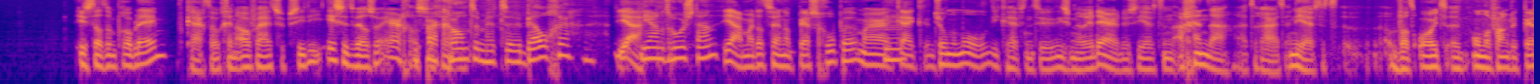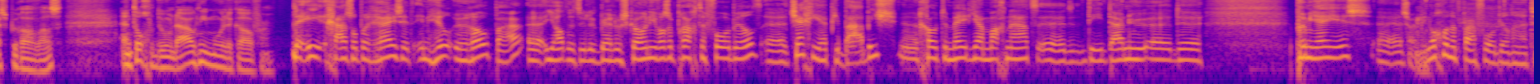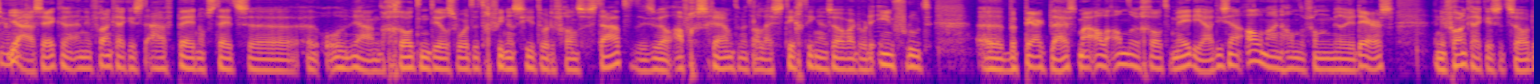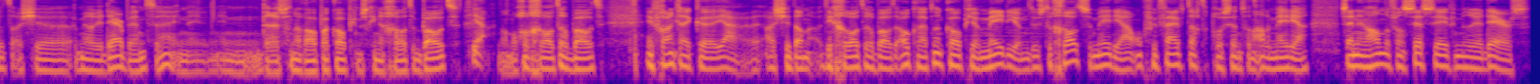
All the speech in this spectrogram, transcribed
Is dat een probleem? Krijgt ook geen overheidssubsidie. Is het wel zo erg? Als een paar kranten met uh, Belgen ja. die aan het roer staan. Ja, maar dat zijn dan persgroepen. Maar mm. kijk, John de Mol, die heeft natuurlijk, die is miljardair. Dus die heeft een agenda uiteraard. En die heeft het, wat ooit een onafhankelijk persbureau was. En toch doen we daar ook niet moeilijk over. Nee, ga eens op een rij zitten in heel Europa. Uh, je had natuurlijk Berlusconi, was een prachtig voorbeeld. Uh, Tsjechië heb je Babiš, een grote mediamagnaat. Uh, die daar nu de premier is. Uh, zo heb je nog wel een paar voorbeelden natuurlijk. Ja, zeker. En in Frankrijk is het AFP nog steeds... Uh, ja, grotendeels wordt het gefinancierd door de Franse staat. Het is wel afgeschermd met allerlei stichtingen en zo... waardoor de invloed uh, beperkt blijft. Maar alle andere grote media, die zijn allemaal in handen van miljardairs. En in Frankrijk is het zo dat als je miljardair bent... Hè, in, in, in, de rest van Europa koop je misschien een grote boot. Ja. Dan nog een grotere boot. In Frankrijk, ja, als je dan die grotere boot ook hebt... dan koop je een medium. Dus de grootste media, ongeveer 85 van alle media zijn in handen van 6, 7 miljardairs.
